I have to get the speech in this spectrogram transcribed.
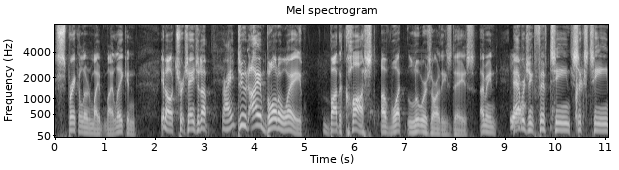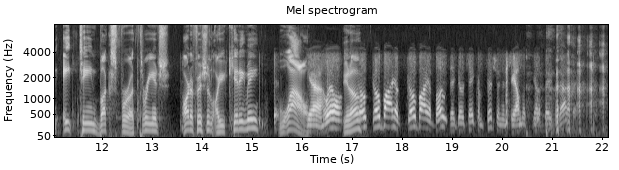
sprinkle in my, my lake and, you know, tr- change it up. Right. Dude, I am blown away by the cost of what lures are these days. I mean, averaging 15, 16, 18 bucks for a three inch artificial. Are you kidding me? Wow. Yeah, well, You know? go go buy a go buy a boat that go take them fishing and see how much you got to pay for that.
